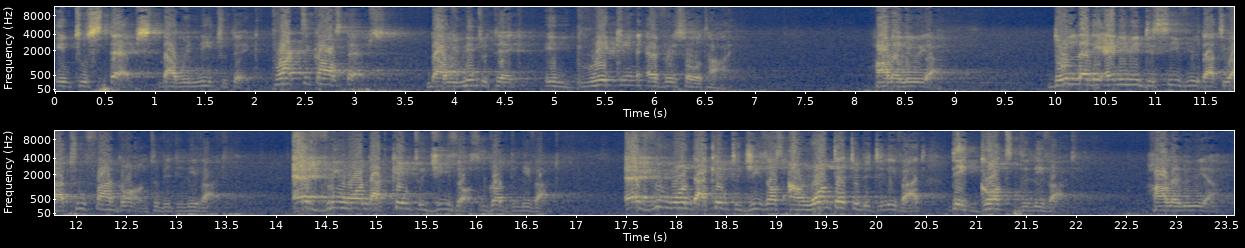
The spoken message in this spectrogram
into steps that we need to take, practical steps that we need to take in breaking every soul tie. Hallelujah. Don't let the enemy deceive you that you are too far gone to be delivered. Everyone that came to Jesus got delivered. Everyone that came to Jesus and wanted to be delivered, they got delivered. Hallelujah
